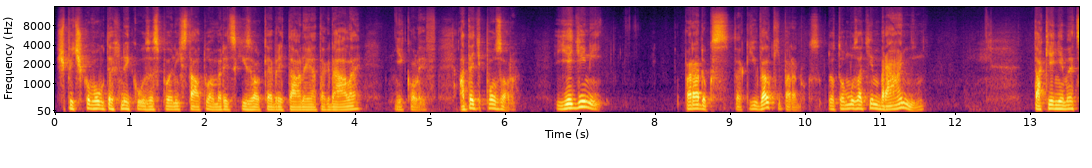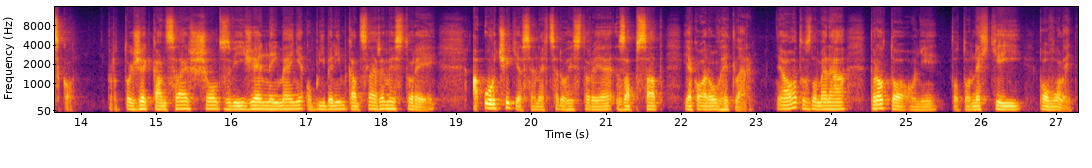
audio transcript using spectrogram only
špičkovou techniku ze Spojených států amerických, z Velké Británie a tak dále? Nikoliv. A teď pozor. Jediný paradox, takový velký paradox, kdo tomu zatím brání, tak je Německo. Protože kancléř Scholz ví, že je nejméně oblíbeným kancléřem v historii a určitě se nechce do historie zapsat jako Adolf Hitler. Jo, to znamená, proto oni toto nechtějí povolit.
